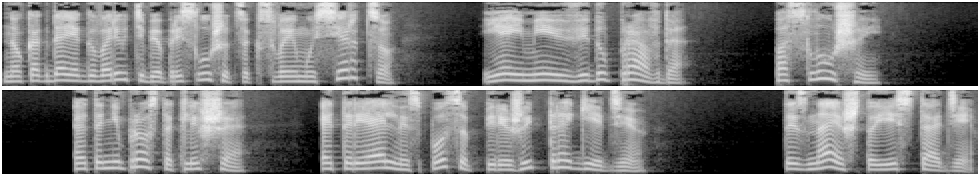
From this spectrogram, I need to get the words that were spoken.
Но когда я говорю тебе прислушаться к своему сердцу, я имею в виду правда. Послушай. Это не просто клише. Это реальный способ пережить трагедию. Ты знаешь, что есть стадии.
